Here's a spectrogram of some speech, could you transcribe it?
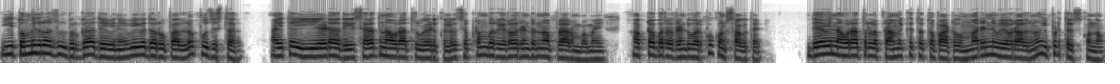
ఈ తొమ్మిది రోజులు దుర్గాదేవిని వివిధ రూపాల్లో పూజిస్తారు. అయితే ఈ ఏడాది శరద్ నవరాత్రి వేడుకలు సెప్టెంబర్ ఇరవై రెండున ప్రారంభమై అక్టోబర్ రెండు వరకు కొనసాగుతాయి. దేవి నవరాత్రుల ప్రాముఖ్యతతో పాటు మరిన్ని వివరాలను ఇప్పుడు తెలుసుకుందాం.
